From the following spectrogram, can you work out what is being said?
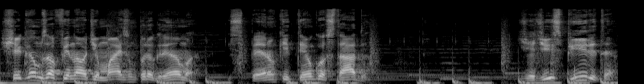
Chegamos ao final de mais um programa. Espero que tenham gostado. Dia de Espírita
